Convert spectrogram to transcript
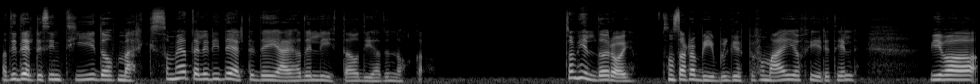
At de delte sin tid og oppmerksomhet, eller de delte det jeg hadde lite av og de hadde nok av. Som Hilde og Roy, som starta bibelgruppe for meg og fire til. Vi var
